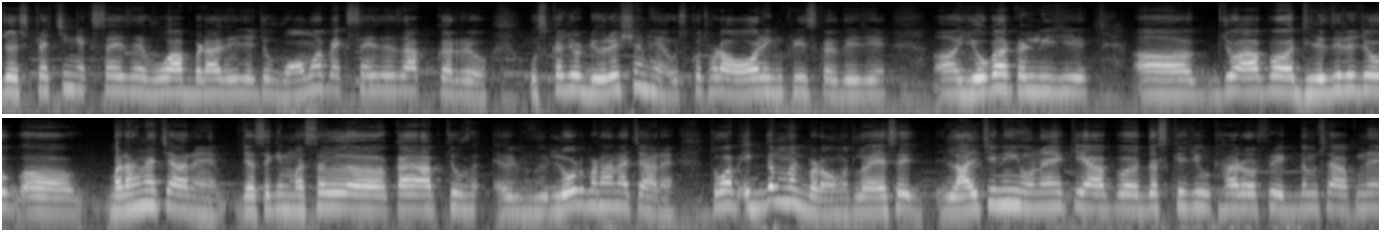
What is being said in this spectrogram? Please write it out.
जो स्ट्रेचिंग एक्सरसाइज है, वो आप बढ़ा दीजिए। जो वार्म अप एक्सरसाइजेज आप कर रहे हो, उसका जो ड्यूरेशन है, उसको थोड़ा और इंक्रीज़ कर दीजिए। योगा कर लीजिए। जो आप धीरे धीरे जो बढ़ाना चाह रहे हैं, जैसे कि मसल का आप जो लोड बढ़ाना चाह रहे हैं। तो आप एकदम मत बढ़ाओ मतलब ऐसे लालची नहीं होना है कि आप 10 के जी उठा रहे हो और फिर एकदम से आपने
